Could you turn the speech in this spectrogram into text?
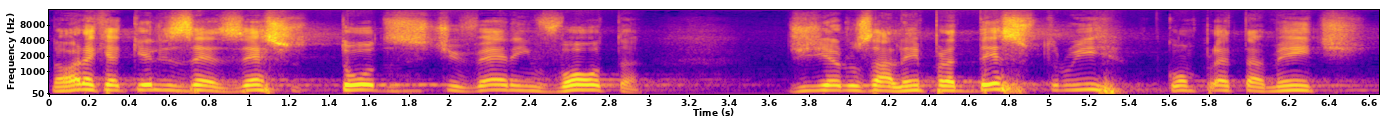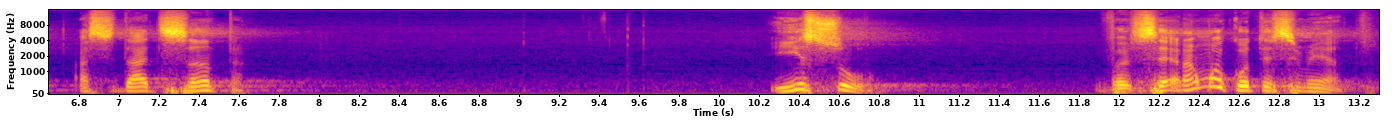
na hora que aqueles exércitos todos estiverem em volta de Jerusalém para destruir completamente a cidade santa. Isso será um acontecimento.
